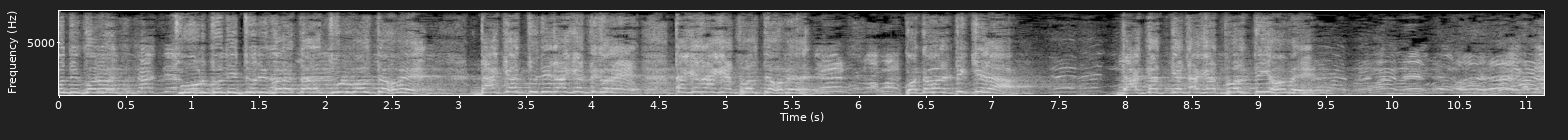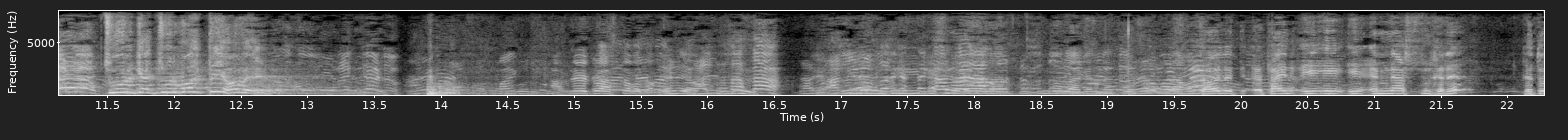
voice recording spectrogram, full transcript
যদি করে, চোর যদি চুরি করে, তাহলে চোর বলতে হবে। ডাকাত যদি ডাকাতি করে, তাকে ডাকাত বলতে হবে। কথা বলে ঠিক কিনা? ডাকাতকে ডাকাত বলতেই হবে। চোরকে চুর বলতেই হবে। তাহলে এমনি আসছুন কেন তে তো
